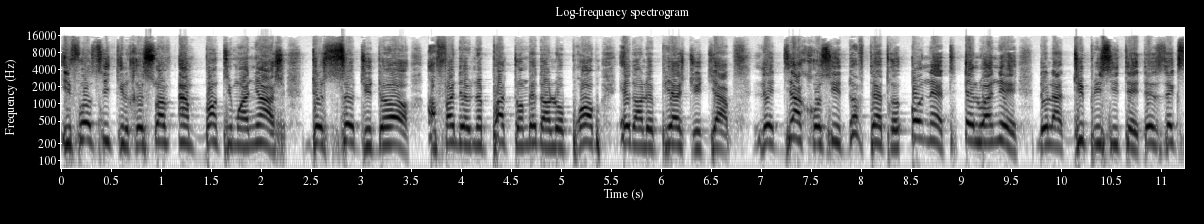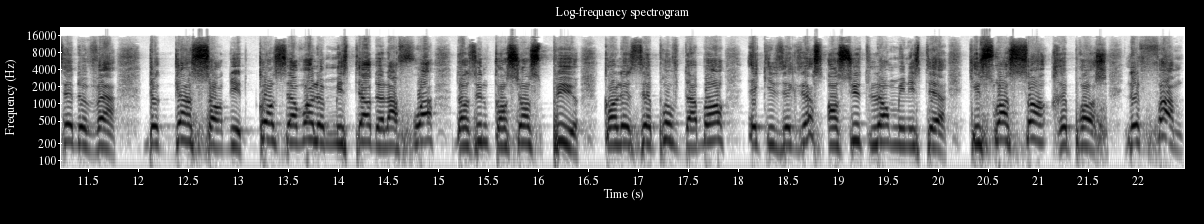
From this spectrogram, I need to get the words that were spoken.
Il faut aussi qu'il reçoive un bon témoignage de ceux du dehors afin de ne pas tomber dans l'opprobre et dans le piège du diable. Les diacres aussi doivent être honnêtes, éloignés de la duplicité, des excès de vin, de gains sordides, conservant le mystère de la foi dans une conscience pure, qu'on les éprouve d'abord et qu'ils exercent ensuite leur ministère, qu'ils soient sans reproche. Les femmes,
